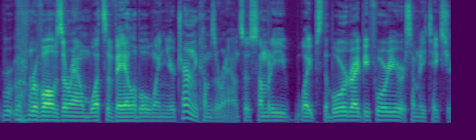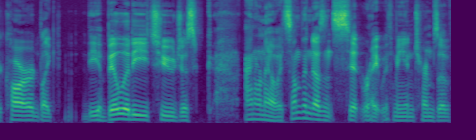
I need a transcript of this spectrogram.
re- revolves around what's available when your turn comes around. So somebody wipes the board right before you or somebody takes your card like the ability to just i don't know it's something doesn't sit right with me in terms of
